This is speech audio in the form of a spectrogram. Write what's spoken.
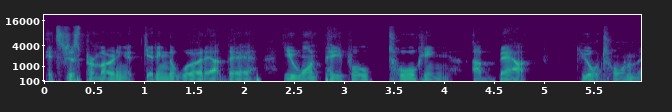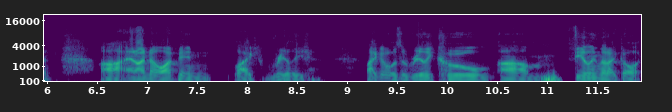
it's just promoting it, getting the word out there. You want people talking about your tournament. Uh, and I know I've been like really, like it was a really cool um, feeling that I got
